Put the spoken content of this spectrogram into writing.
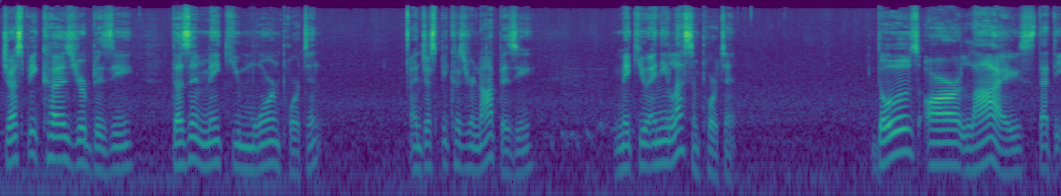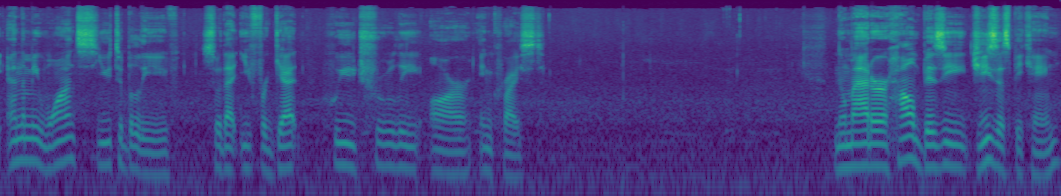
Just because you're busy doesn't make you more important, and just because you're not busy make you any less important. Those are lies that the enemy wants you to believe so that you forget who you truly are in Christ. No matter how busy Jesus became,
